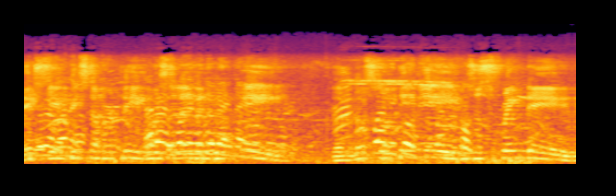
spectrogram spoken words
Next game is number 3, Boys 11, Group A. Don Bosco Team A versus Springdale.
